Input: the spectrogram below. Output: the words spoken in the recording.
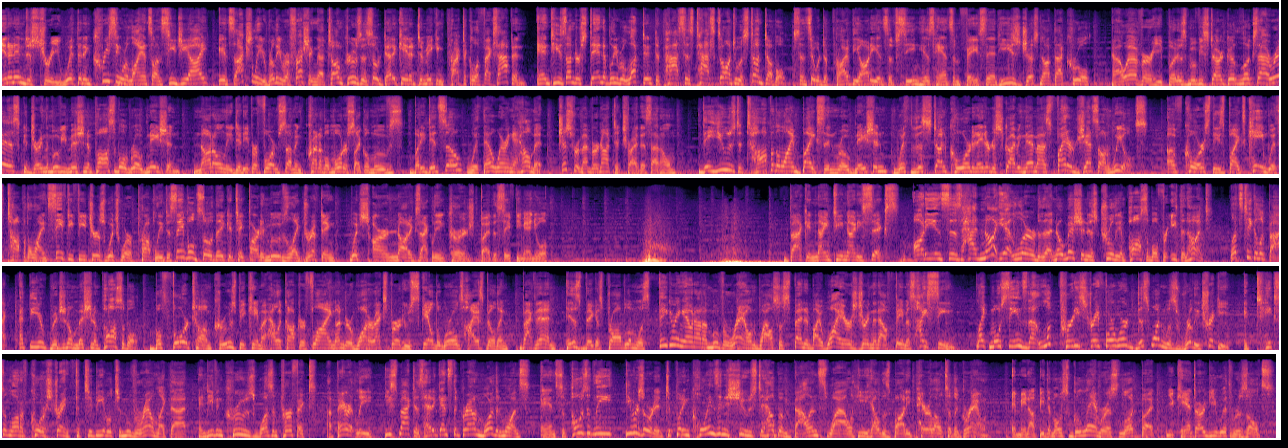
In an industry with an increasing reliance on CGI, it's actually really refreshing that Tom Cruise is so dedicated to making practical effects happen. And he's understandably reluctant to pass his tasks on to a stunt double, since it would deprive the audience of seeing his handsome face, and he's just not that cruel. However, he put his movie star good looks at risk during the movie Mission Impossible Rogue Nation. Not only did he perform some incredible motorcycle moves, but he did so without wearing a helmet. Just remember not to try this at home. They used top of the line bikes in Rogue Nation, with the stunt coordinator describing them as fighter jets on wheels. Of course, these bikes came with top of the line safety features, which were properly disabled so they could take part in moves like drifting, which are not exactly encouraged by the safety manual. Back in 1996, audiences had not yet learned that no mission is truly impossible for Ethan Hunt. Let's take a look back at the original Mission Impossible, before Tom Cruise became a helicopter flying underwater expert who scaled the world's highest building. Back then, his biggest problem was figuring out how to move around while suspended by wires during the now famous heist scene. Like most scenes that look pretty straightforward, this one was really tricky. It takes a lot of core strength to be able to move around like that, and even Cruise wasn't perfect. Apparently, he smacked his head against the ground more than once, and supposedly, he resorted to putting coins in his shoes to help him balance while he held his body parallel to the ground. It may not be the most glamorous look, but you can't argue with results.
